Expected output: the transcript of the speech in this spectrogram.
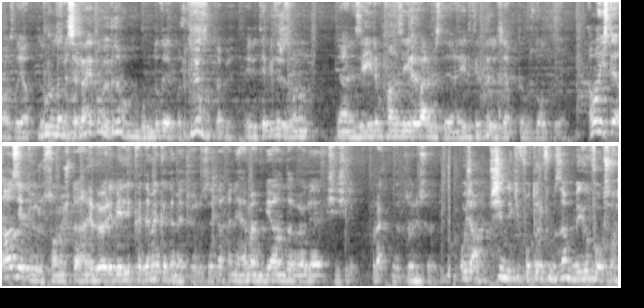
Fazla yaptığımız Burunda zaman. mesela yapamıyoruz ama bunu. Burunda da yaparız. Yapılıyor mu? Tabii. Eritebiliriz. Onun yani zehirin panzehiri var bizde yani. Eritebiliriz yaptığımız dolguyu. Ama işte az yapıyoruz sonuçta. Hani böyle belli kademe kademe yapıyoruz ya da hani hemen bir anda böyle şişirip bırakmıyoruz öyle söyleyeyim. Hocam şimdiki fotoğrafımızda Megan Fox var.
